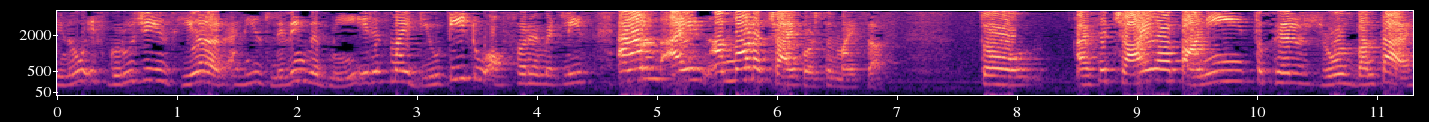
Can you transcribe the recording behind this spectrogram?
you know if Guru ji is here and he is living with me it is my duty to offer him at least and I I am not a chai person my सेल्फ तो ऐसे चाय और पानी तो फिर रोज बनता है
